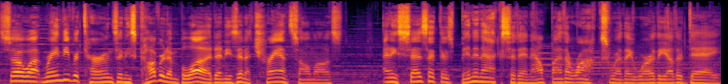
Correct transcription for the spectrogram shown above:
So uh, Randy returns and he's covered in blood and he's in a trance almost. And he says that there's been an accident out by the rocks where they were the other day.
